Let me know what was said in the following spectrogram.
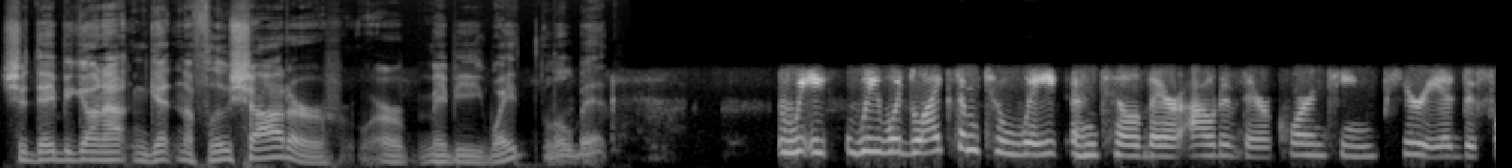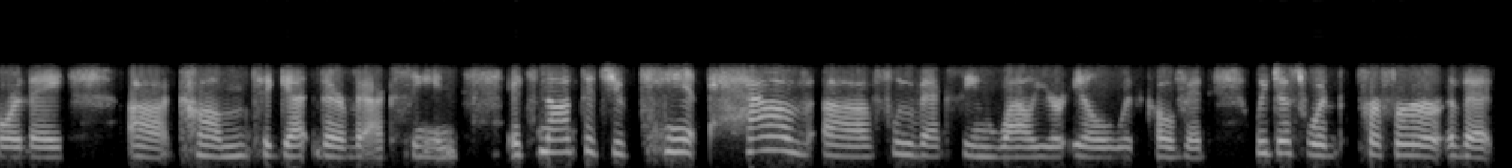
Should they be going out and getting a flu shot or, or maybe wait a little bit? We we would like them to wait until they're out of their quarantine period before they uh, come to get their vaccine. It's not that you can't have a flu vaccine while you're ill with COVID. We just would prefer that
